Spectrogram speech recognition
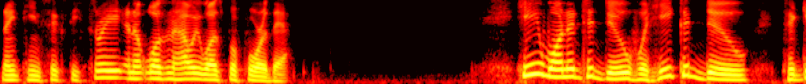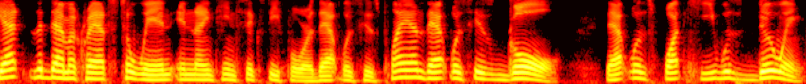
1963, and it wasn't how he was before that. He wanted to do what he could do to get the Democrats to win in 1964. That was his plan, that was his goal, that was what he was doing.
